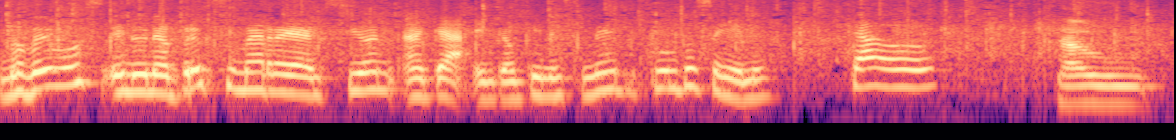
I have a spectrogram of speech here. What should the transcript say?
Nos vemos en una próxima reacción acá en cauquenesnet.cl. Chao. Chao.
